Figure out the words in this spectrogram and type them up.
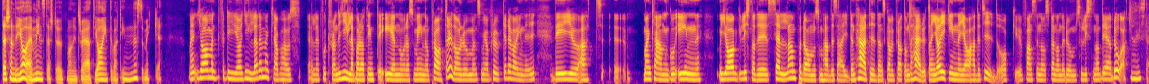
Där känner jag är min största utmaning, tror jag, att jag inte varit inne så mycket. Men ja, men för det jag gillade med Clubhouse, eller fortfarande gillar bara att det inte är några som är inne och pratar i de rummen som jag brukade vara inne i, det är ju att eh, man kan gå in jag lyssnade sällan på dem som hade så här, den här tiden ska vi prata om det här, utan jag gick in när jag hade tid och fanns det något spännande rum så lyssnade jag då. Ja.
